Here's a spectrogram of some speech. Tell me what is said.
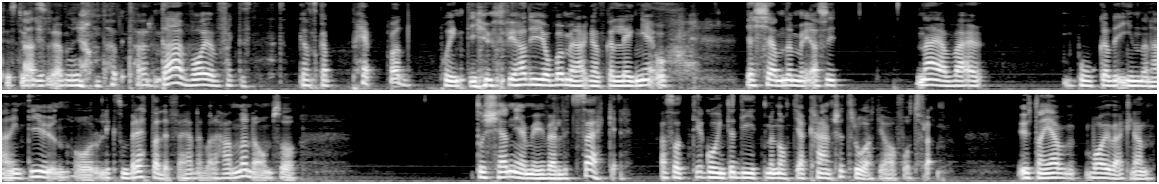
till Studiefrämjandet? Här? Där var jag faktiskt ganska peppad på intervjun. För jag hade jobbat med det här ganska länge och jag kände mig, alltså när jag väl bokade in den här intervjun och liksom berättade för henne vad det handlade om så då känner jag mig väldigt säker. Alltså att jag går inte dit med något jag kanske tror att jag har fått fram. Utan jag var ju verkligen,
